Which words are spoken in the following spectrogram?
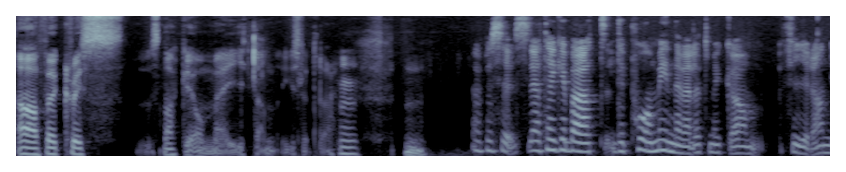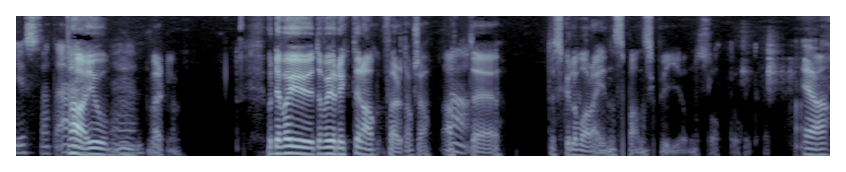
Ja, för Chris snackar ju om Ethan i slutet där. Mm. Mm. ja, precis. Jag tänker bara att det påminner väldigt mycket om fyran just för att det är... Ja, jo, eh, mm, verkligen. Och det var ju, det var ju ryktena förut också, att eh, det skulle vara i en spansk by och slott och skit. Ja,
